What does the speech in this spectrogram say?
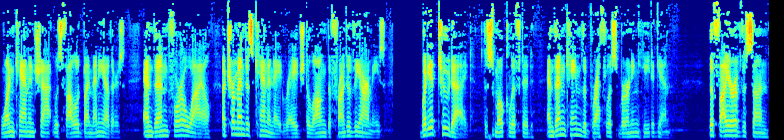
One cannon shot was followed by many others, and then for a while a tremendous cannonade raged along the front of the armies. But it too died, the smoke lifted, and then came the breathless burning heat again. The fire of the sun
